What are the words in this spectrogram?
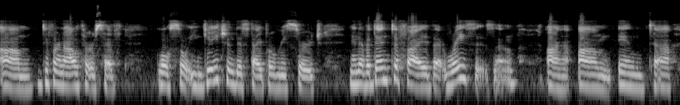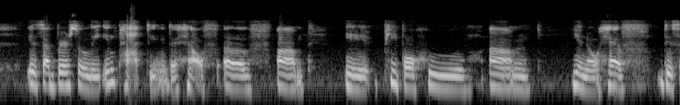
um, different authors have also engage in this type of research and have identified that racism uh, um, and uh, is adversely impacting the health of um, people who, um, you know, have this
